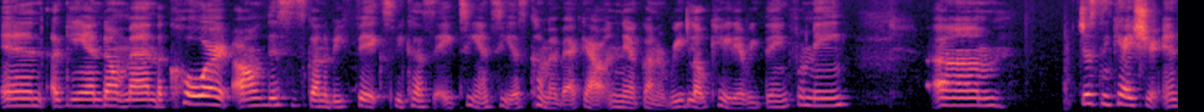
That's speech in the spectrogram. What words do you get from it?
And again, don't mind the cord. All this is going to be fixed because AT&T is coming back out and they're going to relocate everything for me. Um, just in case you're in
